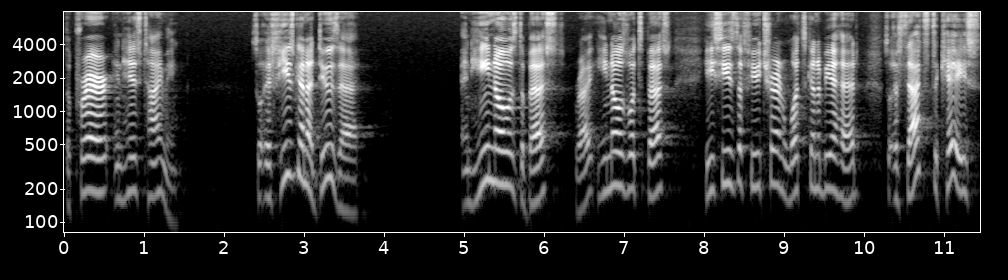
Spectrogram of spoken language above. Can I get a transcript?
the prayer in His timing. So if He's going to do that, and He knows the best, right? He knows what's best. He sees the future and what's going to be ahead. So if that's the case,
